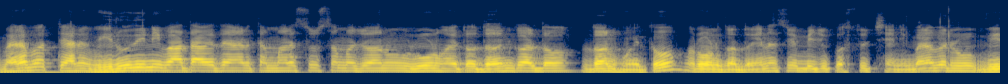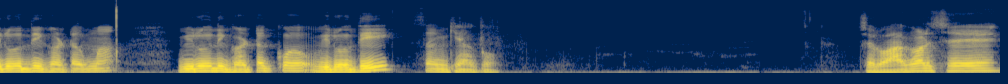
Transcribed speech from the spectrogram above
બરાબર? ત્યારે વિરોધીની વાત આવે ત્યારે તમારે શું સમજવાનું? ઋણ હોય તો ધન કરી દો, ધન હોય તો ઋણ કરી દો. એના સિવાય બીજું કશું જ છે નહીં. બરાબર? વિરોધી ઘટકમાં વિરોધી ઘટક કહો વિરોધી સંખ્યા કહો. ચલો, આગળ છે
